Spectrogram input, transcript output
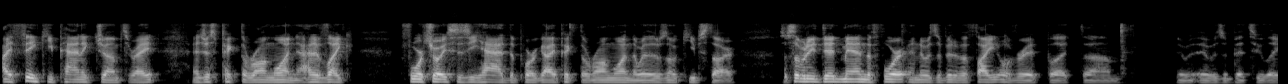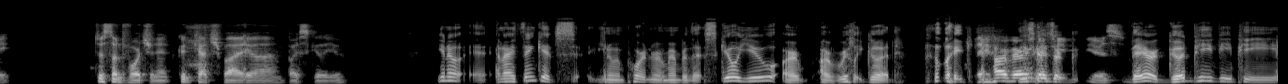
I think he panic jumped right and just picked the wrong one. Out of like four choices he had, the poor guy picked the wrong one where there was no Keepstar. So somebody did man the fort, and there was a bit of a fight over it, but um, it, it was a bit too late. Just unfortunate. Good catch by uh, by Skill U. You know, and I think it's you know important to remember that Skill U are are really good. like They are very These good guys are- PvPers. they are good PvP.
